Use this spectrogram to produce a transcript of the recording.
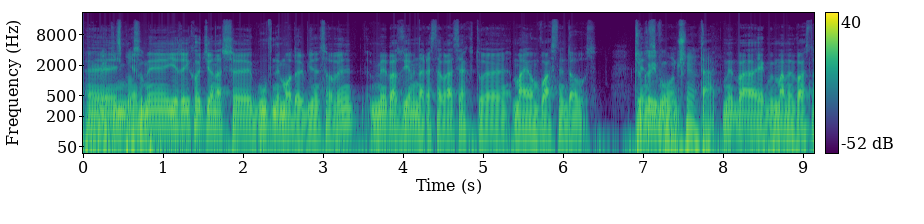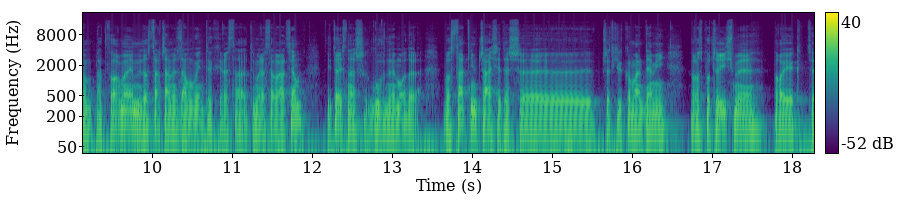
W jaki e, sposób? My, jeżeli chodzi o nasz główny model biznesowy, my bazujemy na restauracjach, które mają własny dowóz. Tylko Więc, i wyłącznie. Tak, my jakby mamy własną platformę, my dostarczamy zamówień tych resta tym restauracjom i to jest nasz główny model. W ostatnim czasie też e, przed kilkoma dniami rozpoczęliśmy projekt e,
